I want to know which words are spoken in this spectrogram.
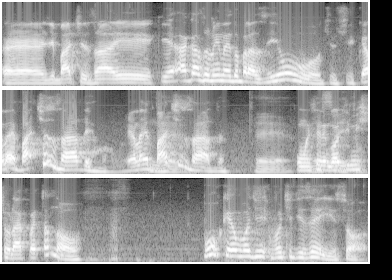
É, de batizar aí. Que a gasolina aí do Brasil, tio Chico, ela é batizada, irmão. Ela é, É. batizada é. com esse Essa negócio aí, de misturar com etanol. Por que eu vou, di- vou te dizer isso? Ó?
